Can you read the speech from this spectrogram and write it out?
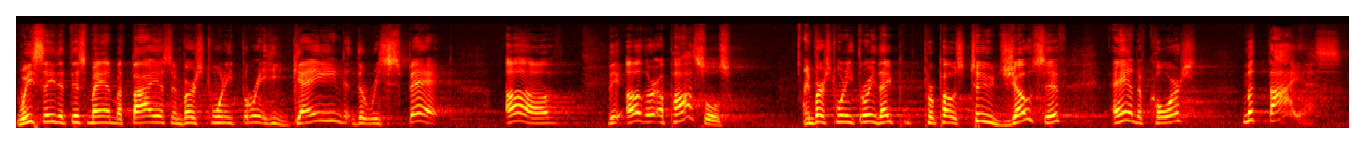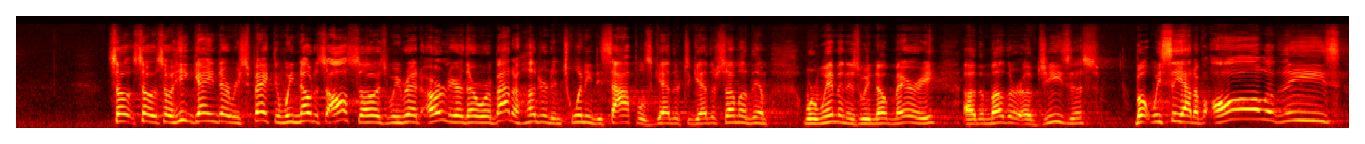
We see that this man, Matthias, in verse 23, he gained the respect of the other apostles. In verse 23, they proposed to Joseph and, of course, Matthias. So, so, so he gained their respect. And we notice also, as we read earlier, there were about 120 disciples gathered together. Some of them were women, as we know, Mary, uh, the mother of Jesus. But we see out of all of these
